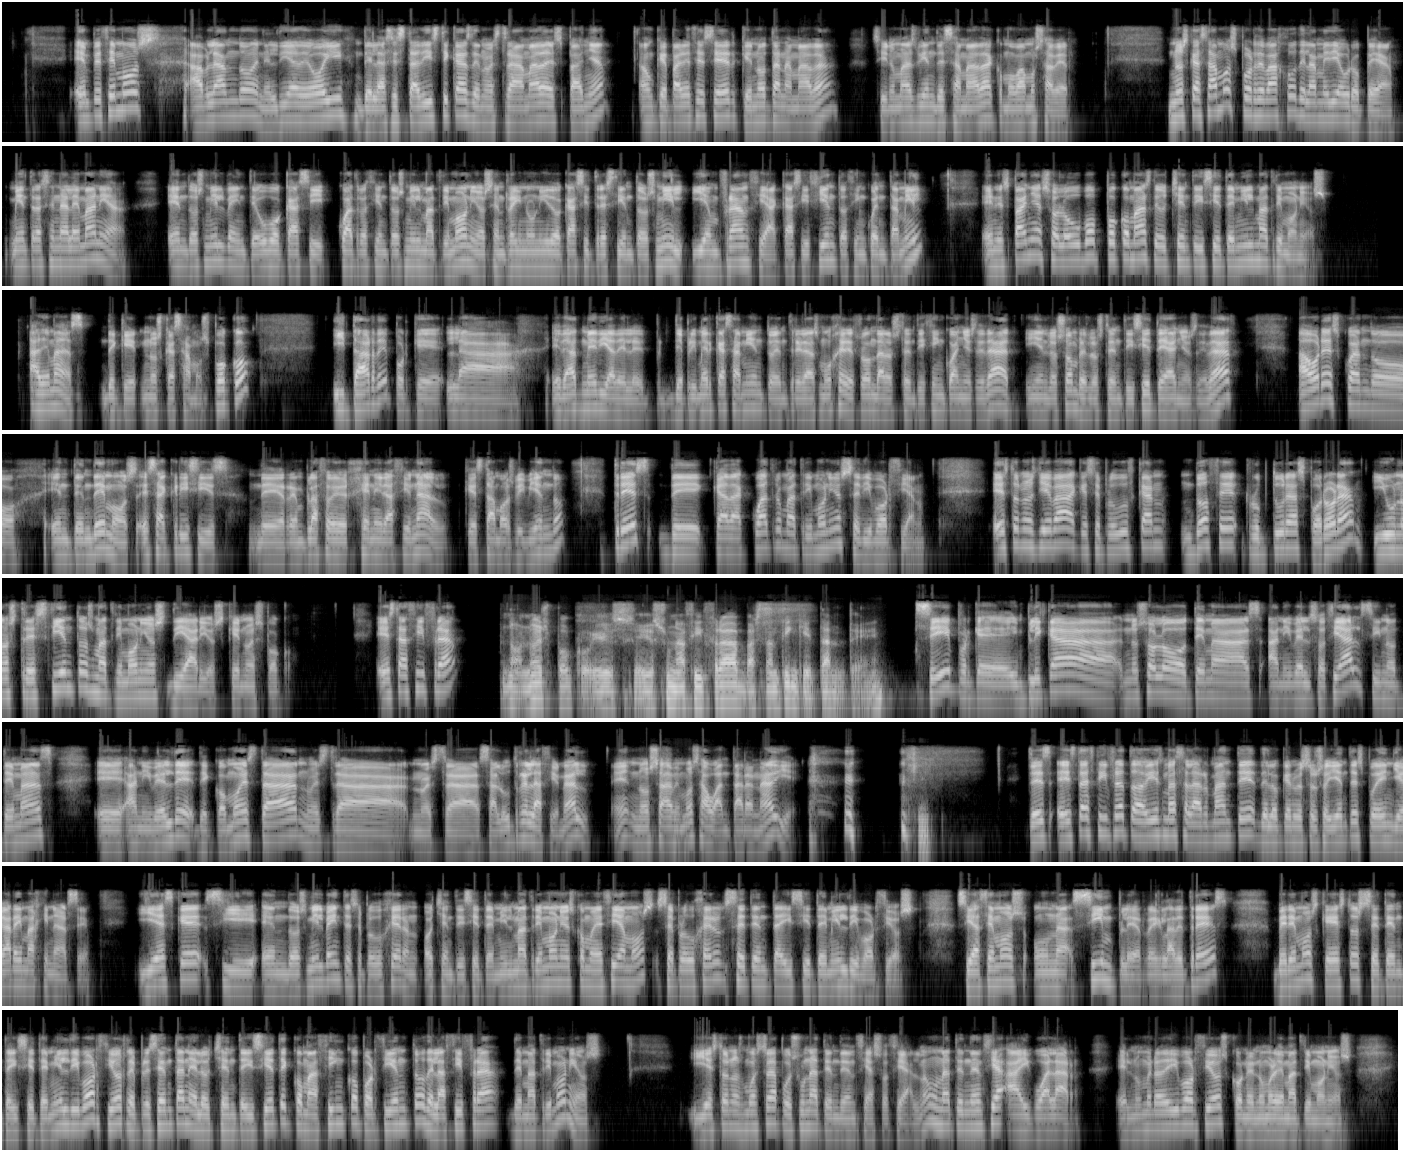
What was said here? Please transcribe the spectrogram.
Empecemos hablando en el día de hoy de las estadísticas de nuestra amada España, aunque parece ser que no tan amada, sino más bien desamada, como vamos a ver. Nos casamos por debajo de la media europea, mientras en Alemania en 2020 hubo casi 400.000 matrimonios, en Reino Unido casi 300.000 y en Francia casi 150.000. En España solo hubo poco más de 87.000 matrimonios. Además de que nos casamos poco y tarde, porque la edad media de, de, primer casamiento entre las mujeres ronda los 35 años de edad y en los hombres los 37 años de edad. Ahora es cuando entendemos esa crisis de reemplazo generacional que estamos viviendo. Tres de cada cuatro matrimonios se divorcian. Esto nos lleva a que se produzcan 12 rupturas por hora y unos 300 matrimonios diarios, que no es poco. Esta cifra... No, no es poco, es, es una cifra bastante inquietante. ¿eh? Sí, porque implica no solo temas a nivel social, sino temas eh, a nivel de, cómo está nuestra, nuestra salud relacional. ¿eh? No sabemos aguantar a nadie. Entonces, esta cifra todavía es más alarmante de lo que nuestros oyentes pueden llegar a imaginarse. Y es que si en 2020 se produjeron 87.000 matrimonios, como decíamos, se produjeron 77.000 divorcios. Si hacemos una simple regla de tres, veremos que estos 77.000 divorcios representan el 87,5% de la cifra de matrimonios. Y esto nos muestra pues una tendencia social, ¿no? Una tendencia a igualar el número de divorcios con el número de matrimonios,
